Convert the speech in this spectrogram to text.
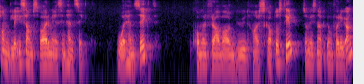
handle i samsvar med sin hensikt. Vår hensikt kommer fra hva Gud har skapt oss til, som vi snakket om forrige gang.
